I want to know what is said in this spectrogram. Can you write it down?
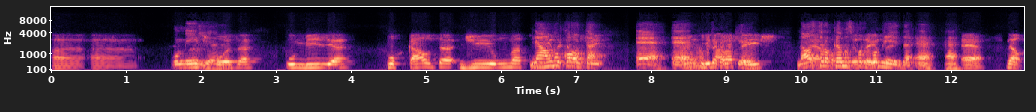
a, a, humilha. esposa, humilha por causa de uma comida Não, não que ela conta. fez. É, é. uma comida que ela fez. Nós É, trocamos por sei. comida. É, é. É. Não,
